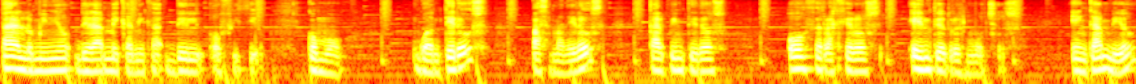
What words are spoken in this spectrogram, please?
para el dominio de la mecánica del oficio, como guanteros, pasamaneros, carpinteros o cerrajeros, entre otros muchos. En cambio,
